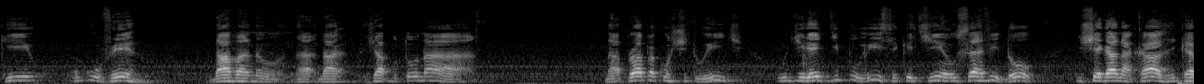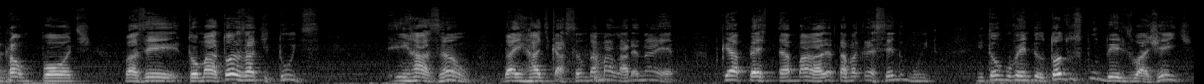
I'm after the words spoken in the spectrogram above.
que o governo dava no, na, na- já botou na, na própria Constituinte o direito de polícia que tinha o servidor de chegar na casa e quebrar um pote, fazer, tomar todas as atitudes em razão da erradicação da malária na época. Porque a, peste, a malária estava crescendo muito. Então o governo deu todos os poderes ao agente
